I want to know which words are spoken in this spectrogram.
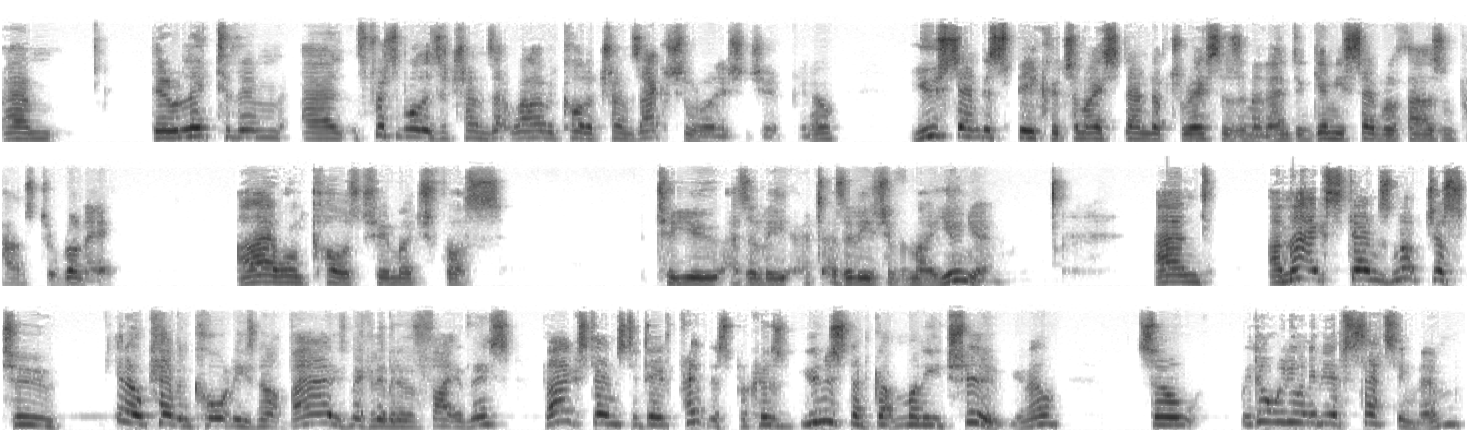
um, they relate to them as first of all there's a trans what I would call a transactional relationship. You know, you send a speaker to my stand up to racism event and give me several thousand pounds to run it. I won't cause too much fuss to you as a as a leadership of my union, and and that extends not just to you know Kevin Courtney's not bad. He's making a bit of a fight of this. That extends to Dave Prentis because Unison have got money too. You know, so we don't really want to be upsetting them.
